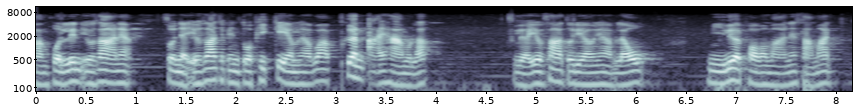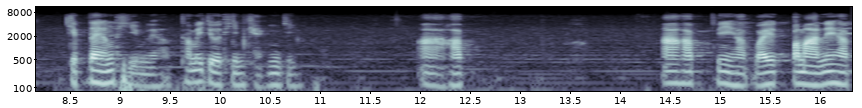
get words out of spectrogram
บางคนเล่นเอลซ่าเนี่ยส่วนใหญ่เอลซ่าจะเป็นตัวพลิกเกมนะครับว่าเพื่อนตายหาหมดแล้วเหลือเอลซ่าตัวเดียวเนี่ยครับแล้วมีเลือดพอประมาณเนี่ยสามารถเก็บได้ทั้งทีมเลยครับถ้าไม่เจอทีมแข็งจริงๆ อ่าครับอ่าครับนี่ครับไว้ประมาณนี้ครับ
